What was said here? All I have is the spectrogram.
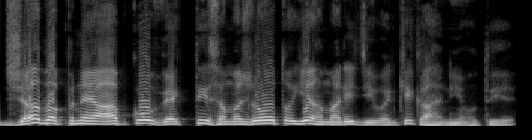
जब अपने आप को व्यक्ति समझ लो तो ये हमारी जीवन की कहानी होती है।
